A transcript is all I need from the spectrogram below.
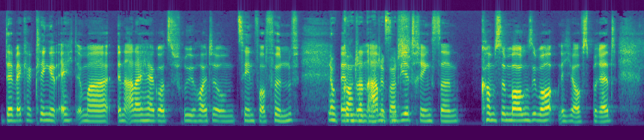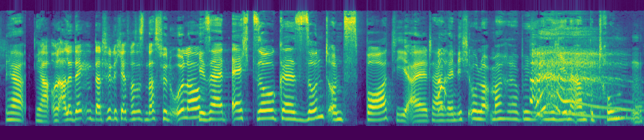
der Wecker klingelt echt immer in aller Herrgottsfrüh heute um 10 vor 5. Oh Wenn Gott, du dann oh Gott, abends oh ein Gott. Bier trinkst, dann kommst du morgens überhaupt nicht aufs Brett. Ja. Ja, und alle denken natürlich jetzt, was ist denn das für ein Urlaub? Ihr seid echt so gesund und sporty, Alter. Wenn ich Urlaub mache, bin ich irgendwie jeden Abend betrunken.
